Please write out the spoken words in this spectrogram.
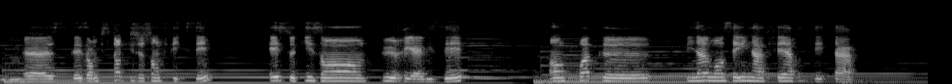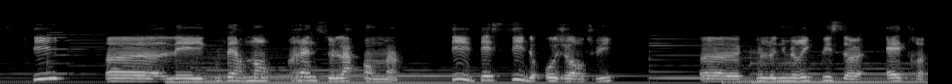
mhm. euh, les ambitions qui se sont fixées et ce qu'ils ont pu réaliser, on croit que finalement c'est une affaire d'État. Si les gouvernants prennent cela en main, s'ils décident aujourd'hui euh, que le numérique puisse euh, être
